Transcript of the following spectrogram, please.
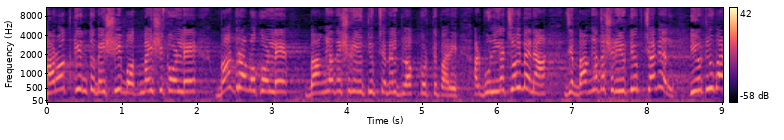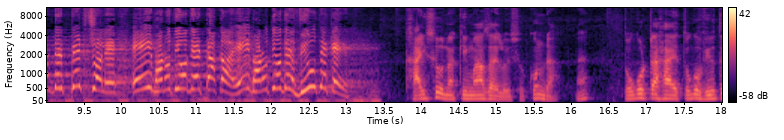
ভারত কিন্তু বেশি বদমাইশি করলে, বাঁদরামো করলে বাংলাদেশের ইউটিউব চ্যানেল ব্লক করতে পারে। আর ভুললে চলবে না যে বাংলাদেশের ইউটিউব চ্যানেল, ইউটিউবারদের পেট চলে এই ভারতীয়দের টাকা, এই ভারতীয়দের ভিউ থেকে। খাইছো নাকি মাজায় লইছো? কোনটা হ্যাঁ? তোগোটা হায় তোগো ভিউতে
